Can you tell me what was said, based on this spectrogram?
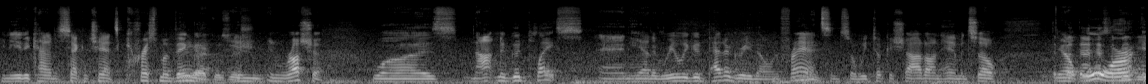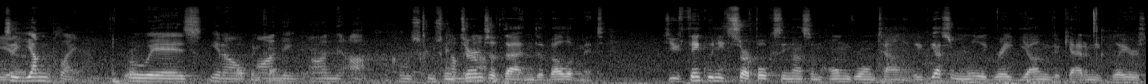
he needed kind of a second chance. Chris Mavinga in, in Russia was not in a good place, and he had a really good pedigree though in France, and so we took a shot on him, and so. You know, But that has to or the, it's a uh, young player who is, you know, Up and on the on the up, who's, who's In terms up. of that and development, do you think we need to start focusing on some homegrown talent? We've got some really great young academy players,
